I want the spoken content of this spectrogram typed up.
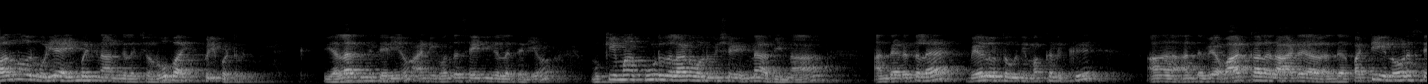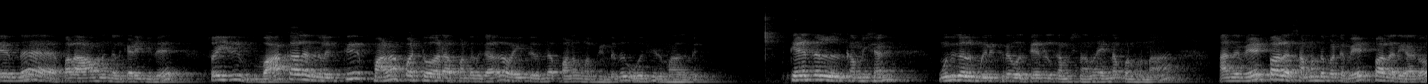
பதினோரு கோடி ஐம்பத்தி நான்கு லட்சம் ரூபாய் பிடிப்பட்டது இது எல்லாருக்குமே தெரியும். அன்றைக்கி வந்த செய்திகளில் தெரியும். முக்கியமாக கூடுதலான ஒரு விஷயம் என்ன அப்படின்னா அந்த இடத்துல வேலூர் தொகுதி மக்களுக்கு அந்த வாக்காளர் ஆடு அந்த பட்டியலோடு சேர்ந்த பல ஆவணங்கள் கிடைக்குது. ஸோ இது வாக்காளர்களுக்கு பணப்பட்டுவாடா பண்ணுறதுக்காக வைத்திருந்த பணம் அப்படின்றது ஊர்ஜிதமாகுது தேர்தல் கமிஷன் முதுகெலும்பு இருக்கிற ஒரு தேர்தல் கமிஷனாக தான் என்ன பண்ணுன்னா அந்த வேட்பாளர் சம்மந்தப்பட்ட வேட்பாளர் யாரோ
